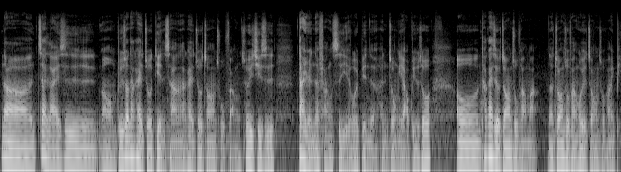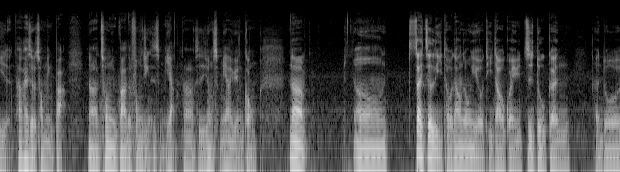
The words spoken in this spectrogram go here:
那再来是，嗯，比如说他开始做电商，他开始做中央厨房，所以其实带人的方式也会变得很重要。比如说，哦，他开始有中央厨房嘛，那中央厨房会有中央厨房一批人。他开始有聪明爸，那聪明爸的风景是什么样？啊，是用什么样的员工？那，嗯。在这里头当中也有提到关于制度跟很多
